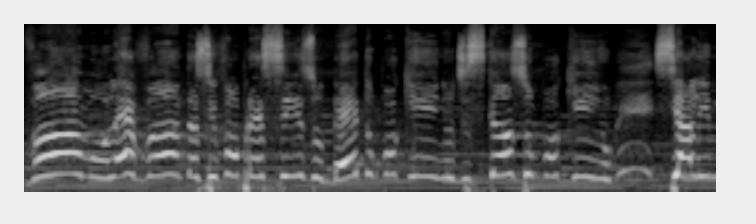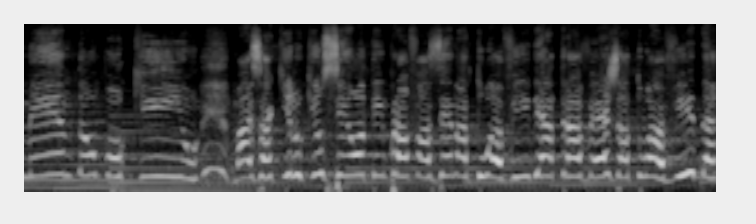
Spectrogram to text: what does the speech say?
Vamos, levanta, se for preciso, deita um pouquinho, descansa um pouquinho, se alimenta um pouquinho. Mas aquilo que o Senhor tem para fazer na tua vida e através da tua vida,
